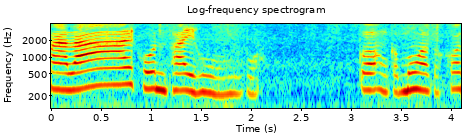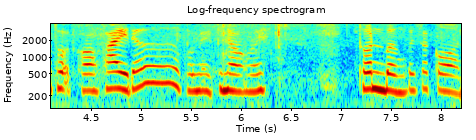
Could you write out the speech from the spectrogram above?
มาหลายคนไผ่หุงอยู่กองกับมั่วกับข้อโทษข้อไผ่เด้อพ่อแม่พี่น้องเลยทนเบิ่งไปซะก่อน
